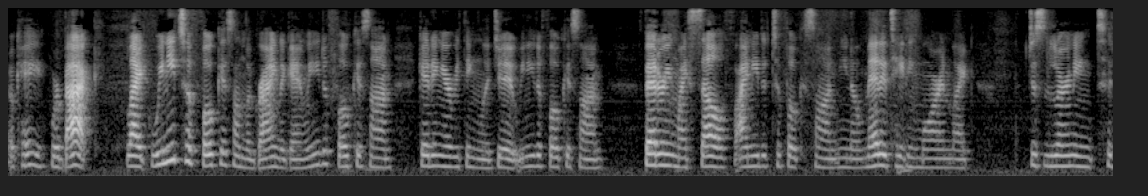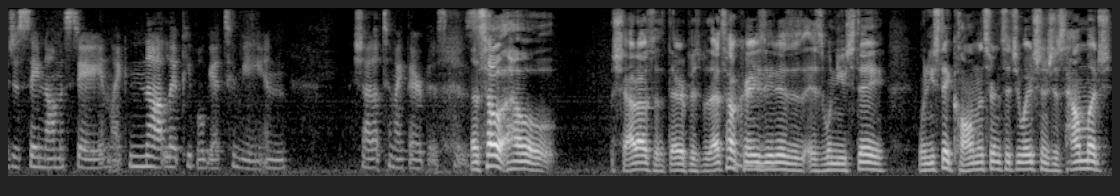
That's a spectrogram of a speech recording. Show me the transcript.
okay, we're back. Like we need to focus on the grind again. We need to focus on getting everything legit. We need to focus on bettering myself. I needed to focus on, you know, meditating more and like just learning to just say namaste and like not let people get to me and shout out to my therapist cuz That's how how shout out to the therapist, but that's how Mm-hmm. crazy it is, is is when you stay when you stay calm in certain situations, just how much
